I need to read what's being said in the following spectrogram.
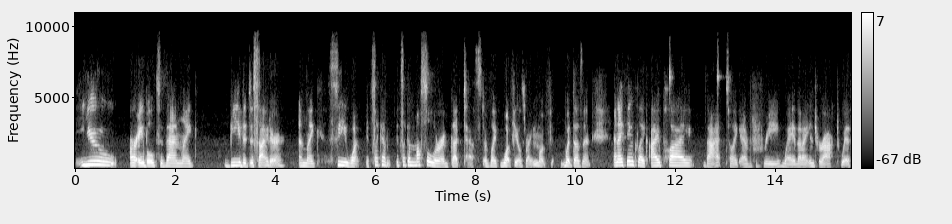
you are able to then like be the decider and like see what it's like a it's like a muscle or a gut test of like what feels right and what what doesn't. And i think like i apply that to like every way that i interact with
